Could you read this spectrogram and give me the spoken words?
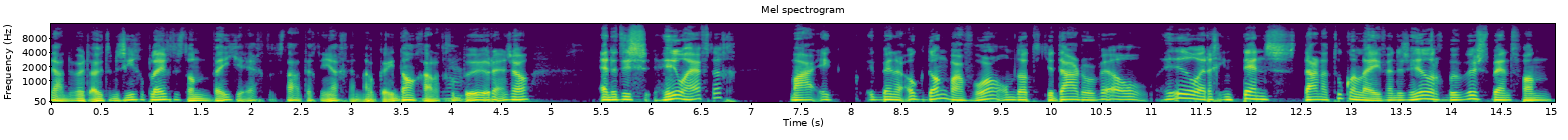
ja, er werd euthanasie gepleegd. Dus dan weet je echt, het staat echt in je agenda. Oké, dan gaat het Ja. gebeuren en zo. En het is heel heftig. Maar ik, ik ben er ook dankbaar voor, omdat je daardoor wel heel erg intens daar naartoe kan leven. En dus heel erg bewust bent van,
